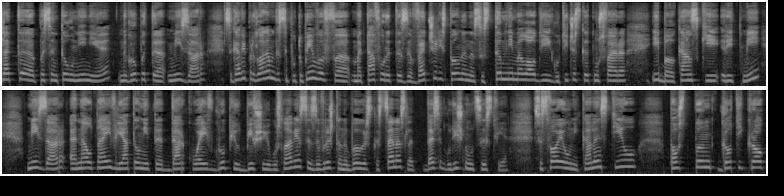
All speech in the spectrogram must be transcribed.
След песента Униние на групата Мизар, сега ви предлагам да се потопим в метафората за вечер, изпълнена с тъмни мелодии, готическа атмосфера и балкански ритми. Мизар, една от най-влиятелните Dark Wave групи от бивша Югославия, се завръща на българска сцена след 10 годишно отсъствие. Със своя уникален стил, постпънк, готик рок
